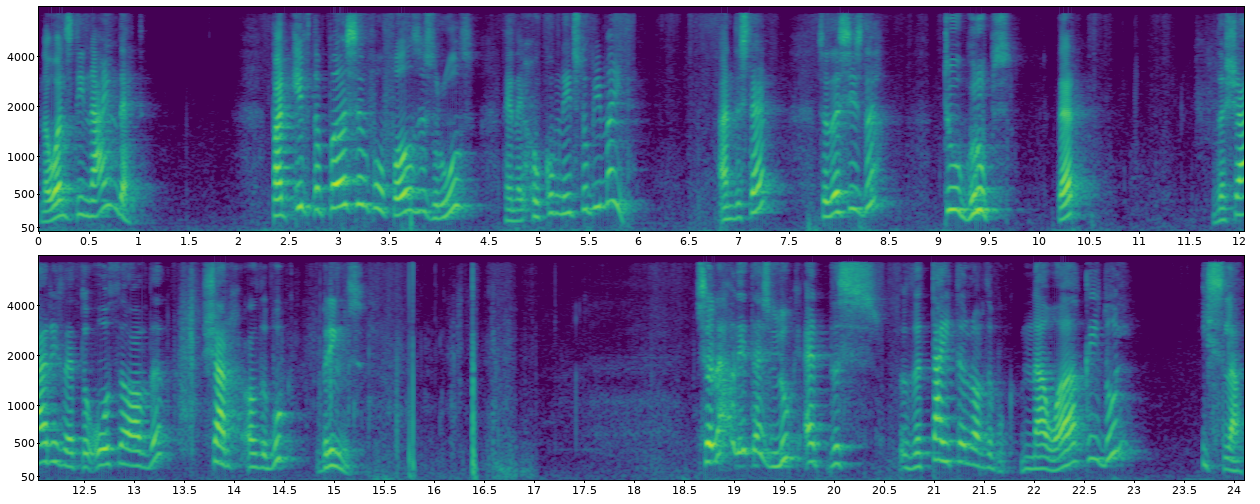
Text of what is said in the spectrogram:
No one's denying that. But if the person fulfills these rules, then the hukum needs to be made. Understand? So this is the two groups that the sharif that the author of the sharh of the book brings. So now let us look at this, the title of the book, Nawaqidul Islam.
